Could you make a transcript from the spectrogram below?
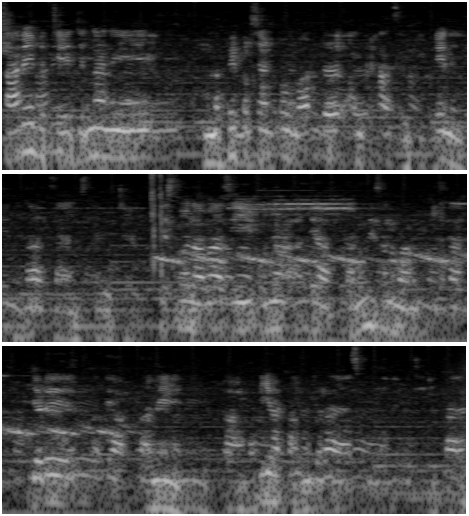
ਸਾਰੇ ਬੱਚੇ ਜਿਨ੍ਹਾਂ ਨੇ 90% ਤੋਂ ਵੱਧ ਅੰਕ ਹਾਸਲ ਕੀਤੇ ਨੇ ਇਹਨਾਂ ਐਗਜ਼ਾਮਸ ਦੇ ਵਿੱਚ। ਇਸ ਤੋਂ ਇਲਾਵਾ ਅਸੀਂ ਉਹਨਾਂ ਅਧਿਆਪਕਾਂ ਨੂੰ ਵੀ ਸਨਮਾਨਿਤ ਕੀਤਾ ਜਿਹੜੇ ਅਧਿਆਪਕਾਂ ਨੇ ਵਧੀਆ ਕੰਮ ਜਿਹੜਾ ਹੈ ਸਕੂਲਾਂ ਦੇ ਵਿੱਚ ਕੀਤਾ ਹੈ।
